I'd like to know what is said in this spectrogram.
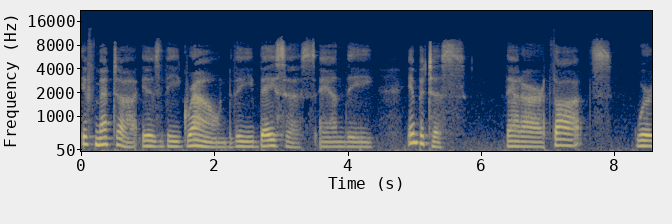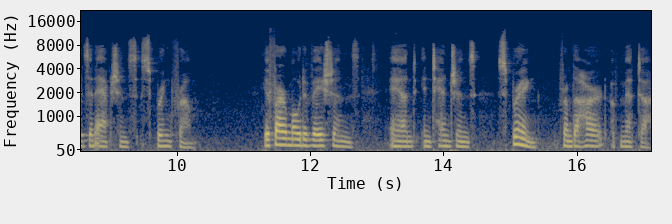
If metta is the ground, the basis, and the impetus that our thoughts, words, and actions spring from, if our motivations and intentions spring from the heart of metta,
